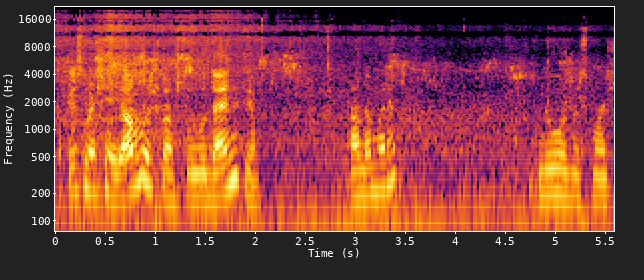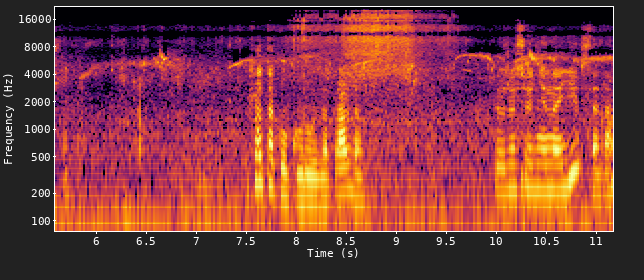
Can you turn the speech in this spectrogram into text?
Такі смачні яблучка, солоденькі. Правда, Боря? Дуже смачно. Що та кукуруза, правда? Ти вже сьогодні наївся, так?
